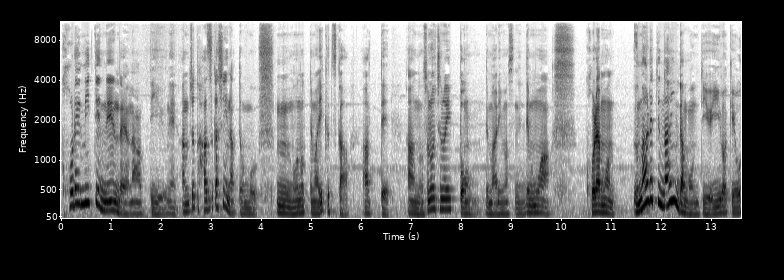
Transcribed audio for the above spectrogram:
これ見てねえんだよなっていうねあのちょっと恥ずかしいなって思う、うん、ものってまあいくつかあってあのそのうちの1本でもありますね。でもまあこれはもう生まれてないんだもんっていう言い訳を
